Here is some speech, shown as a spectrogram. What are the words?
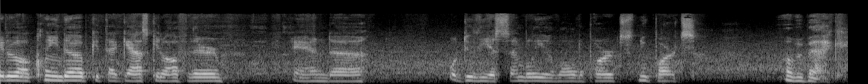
Get it all cleaned up, get that gasket off of there, and uh, we'll do the assembly of all the parts, new parts. I'll be back.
